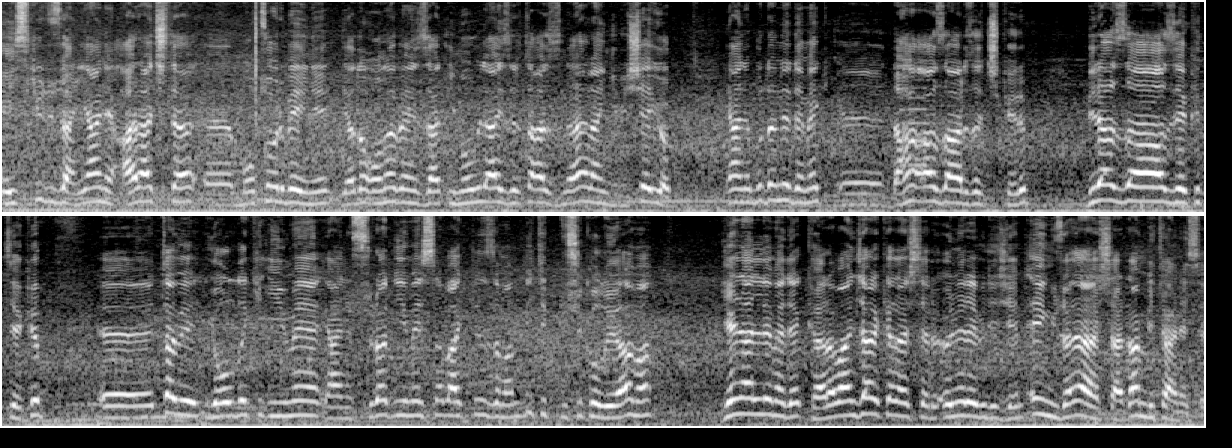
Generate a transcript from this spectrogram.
eski düzen yani araçta e, motor beyni ya da ona benzer immobilizer tarzında herhangi bir şey yok. Yani bu da ne demek? Ee, daha az arıza çıkarıp biraz daha az yakıt yakıp e, tabi yoldaki ivmeye yani sürat ivmesine baktığınız zaman bir tık düşük oluyor ama genellemede karavancı arkadaşları önerebileceğim en güzel araçlardan bir tanesi.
